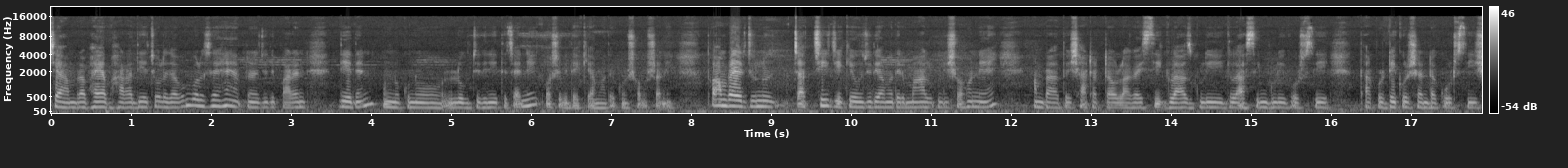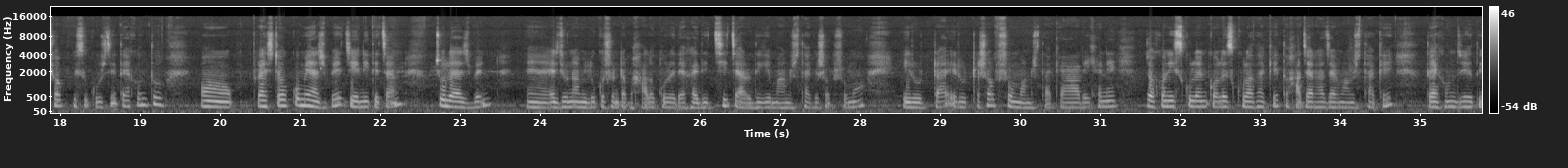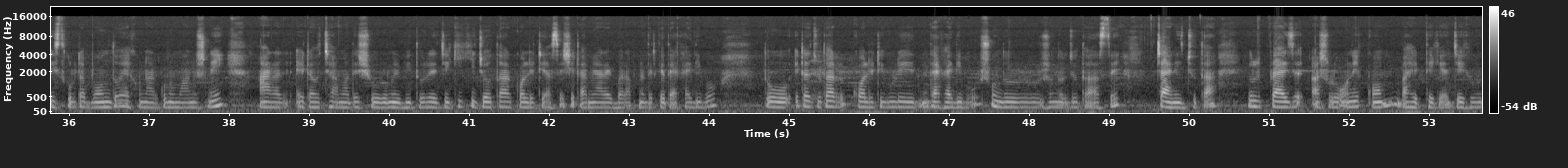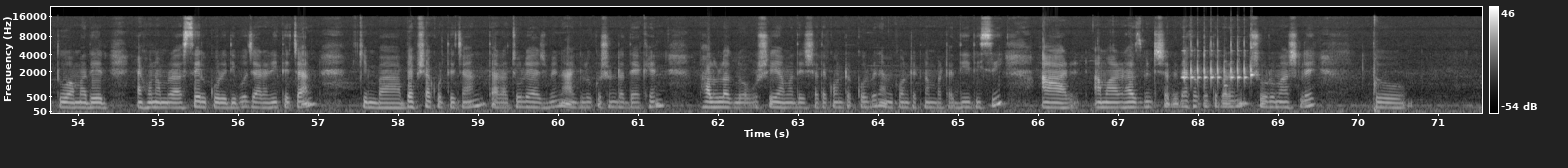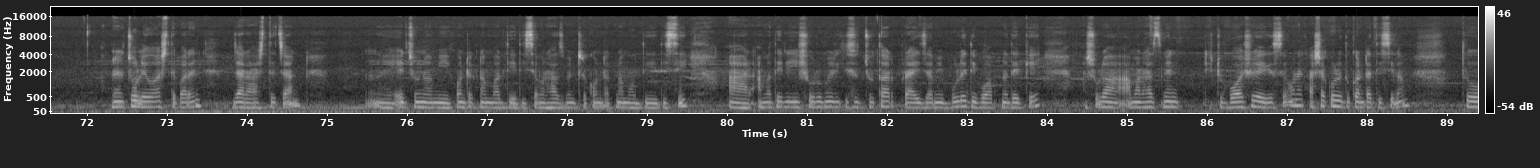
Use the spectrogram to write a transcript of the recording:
যে আমরা ভাইয়া ভাড়া দিয়ে চলে যাব। বলেছে হ্যাঁ আপনারা যদি পারেন দিয়ে দেন, অন্য কোনো লোক যদি নিতে চায়, নেই, অসুবিধা কি, আমাদের কোনো সমস্যা নেই। তো আমরা এর জন্য চাচ্ছি যে কেউ যদি আমাদের মালগুলি সহ নেয় আমরা তো শাটারটাও লাগাইছি, গ্লাসগুলি, গ্লাসিংগুলি করছি, তারপর ডেকোরেশনটা করছি সব কিছু করছি। তো এখন তো প্রাইসটাও কমে আসবে, যে নিতে চান চলে আসবেন। এর জন্য আমি লোকেশনটা ভালো করে দেখাই দিচ্ছি। চারদিকে মানুষ থাকে সবসময়। এই রোডটা এই রোডটা সবসময় মানুষ থাকে। আর এখানে যখন স্কুল অ্যান্ড কলেজ খোলা থাকে, তো হাজার হাজার মানুষ থাকে। তো এখন যেহেতু স্কুলটা বন্ধ, এখন আর কোনো মানুষ নেই। আর এটা হচ্ছে আমাদের শোরুমের ভিতরে যে কি কি জুতার কোয়ালিটি আছে, সেটা আমি আরেকবার আপনাদেরকে দেখাই দিব। তো এটা জুতার কোয়ালিটিগুলি দেখাই দিব। সুন্দর সুন্দর জুতা আছে। চাইনিজ জুতা এগুলোর প্রাইস আসলে অনেক কম। বাহির থেকে যেহেতু আমাদের এখন আমরা সেল করে দিব, যারা নিতে চান কিংবা ব্যবসা করতে চান, তারা চলে আসবেন। আগে লোকেশনটা দেখেন। ভালো লাগলে অবশ্যই আমাদের সাথে কন্ট্যাক্ট করবেন। আমি কন্ট্যাক্ট নাম্বারটা দিয়ে দিছি। আর আমার হাজব্যান্ডের সাথে দেখা করতে পারেন শোরুম আসলে। তো আপনারা চলেও আসতে পারেন, যারা আসতে চান। এর জন্য আমি কন্ট্যাক্ট নাম্বার দিয়ে দিছি, আমার হাজব্যান্ডের কন্ট্যাক্ট নাম্বার দিয়ে দিছি। আর আমাদের এই শোরুমের কিছু জুতার প্রাইস আমি বলে দিব আপনাদেরকে। আসলে আমার হাজব্যান্ড একটু বয়স হয়ে গেছে, অনেক আশা করে দোকানটা দিছিলাম। তো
